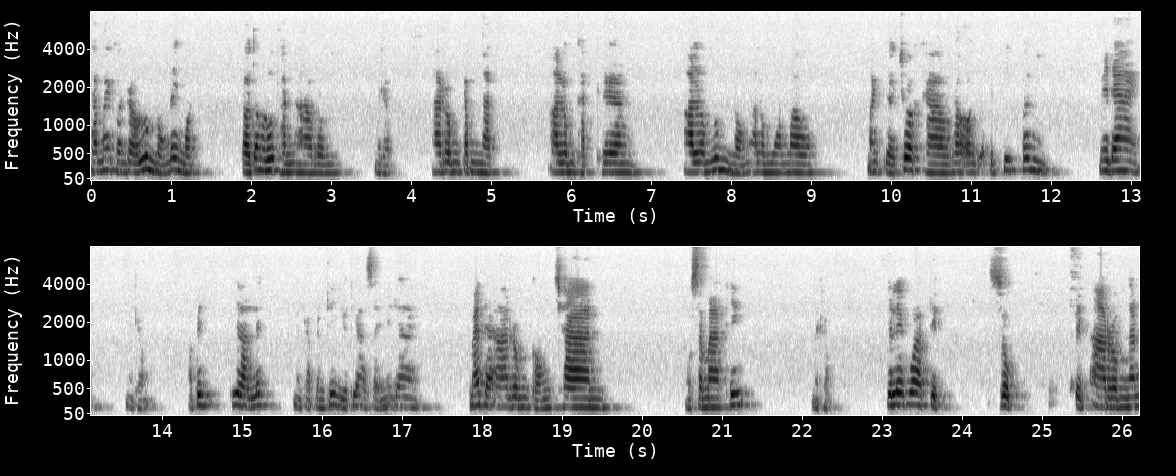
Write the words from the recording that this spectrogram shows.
ทำให้คนเราลุ่มหลงได้หมด เราต้องรู้ทันอารมณ์นะครับ อารมณ์กำหนัด อารมณ์ขัดเคือง อารมณ์รุ่มหลง อารมณ์มัวเมา มันเกิดชั่วคราว เราเอาเป็นที่พึ่งไม่ได้นะครับเอาเป็นที่ระลึกนะครับเป็นที่อยู่ที่อาศัยไม่ได้ แม้แต่อารมณ์ของฌานของสมาธินะครับจะเรียกว่าติดสุขติดอารมณ์นั้น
